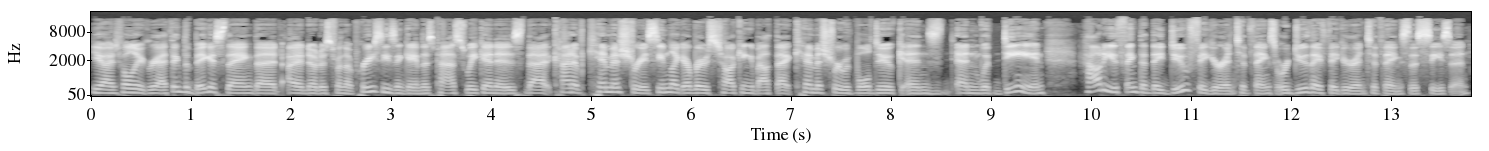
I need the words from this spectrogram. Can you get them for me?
Yeah, I totally agree. I think the biggest thing that I noticed from the preseason game this past weekend is that kind of chemistry. It seemed like everybody was talking about that chemistry with Bolduc and and with Dean. How do you think that they do figure into things, or do they figure into things this season?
